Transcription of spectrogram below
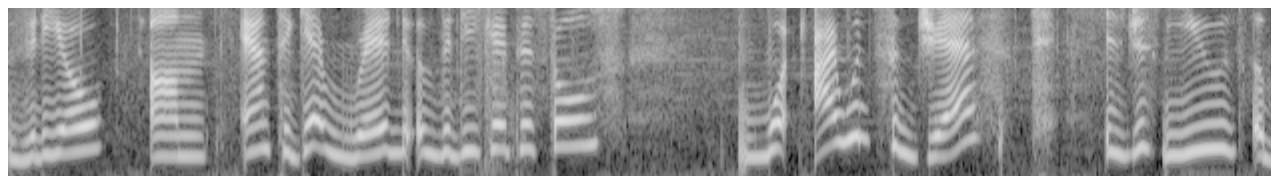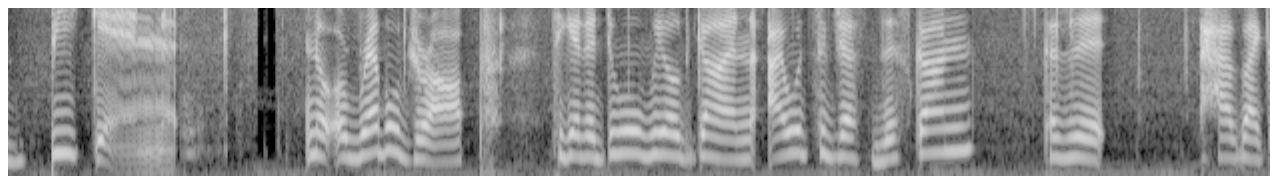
video. Um, and to get rid of the DK pistols, what I would suggest is just use a beacon. No, a rebel drop to get a dual wield gun. I would suggest this gun because it has like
